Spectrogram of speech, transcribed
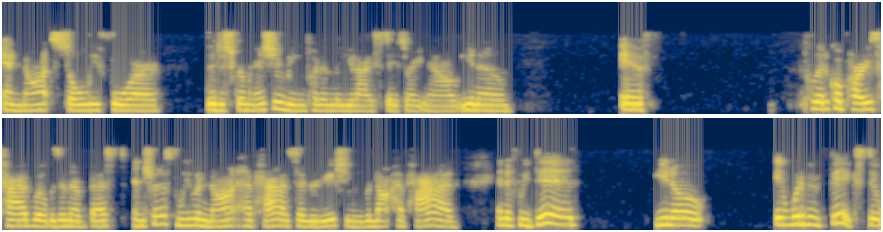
and not solely for the discrimination being put in the United States right now. You know, if political parties had what was in their best interest, we would not have had segregation. We would not have had, and if we did, you know, it would have been fixed. It,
